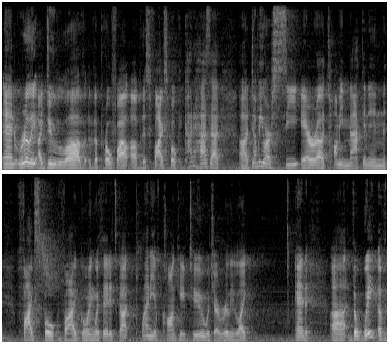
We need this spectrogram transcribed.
And really, I do love the profile of this five spoke. It kind of has that uh, WRC era Tommi Mäkinen five spoke vibe going with it. It's got plenty of concave too, which I really like. And uh, the weight of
